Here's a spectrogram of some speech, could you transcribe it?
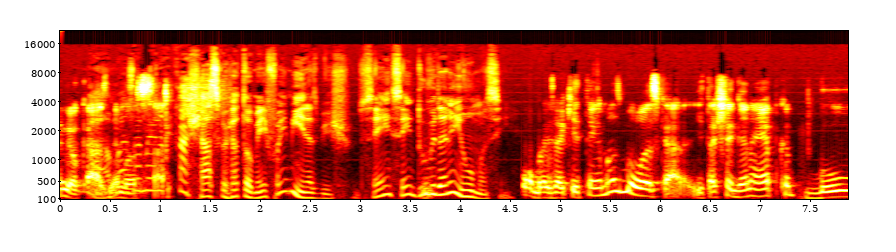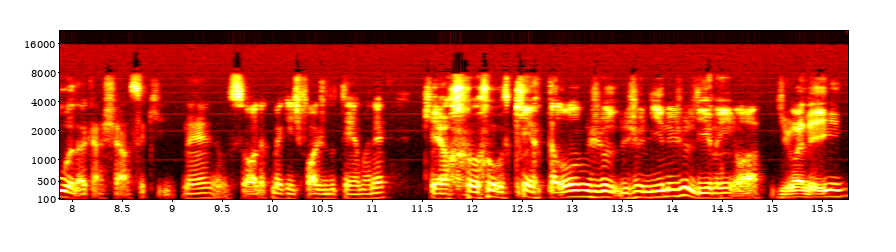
é meu caso, Ah, né, mas mano? a melhor Sabe? cachaça que eu já tomei foi em Minas, bicho. Sem, sem dúvida nenhuma, assim. Pô, mas aqui tem umas boas, cara. E tá chegando a época boa da cachaça aqui, né? Só olha como é que a gente foge do tema, né? Que é o, o quentão Ju- junino e julino, hein? Ó, de olho aí, hein?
